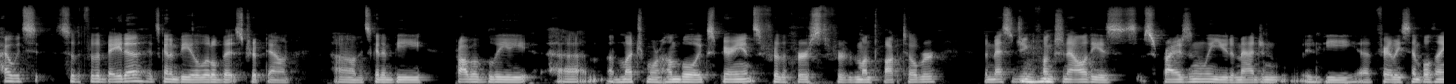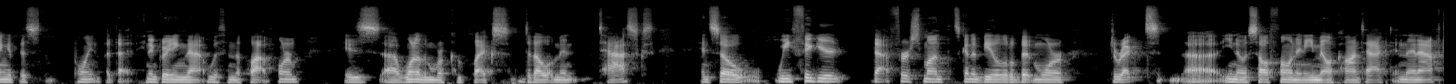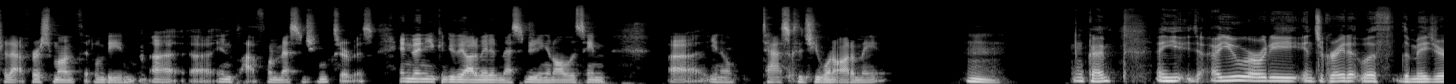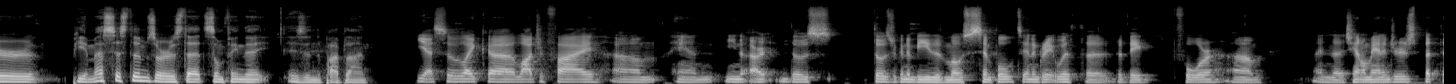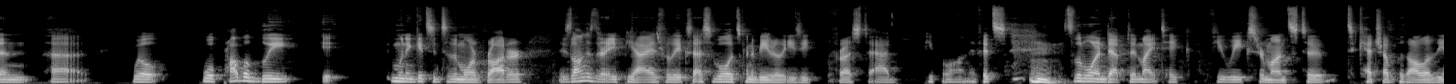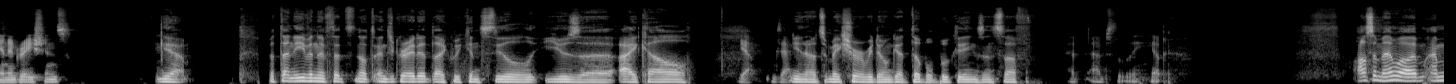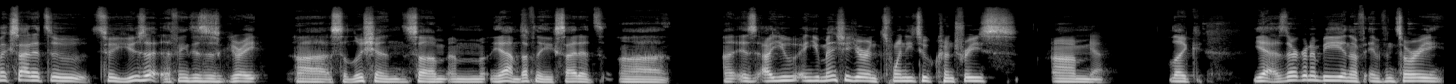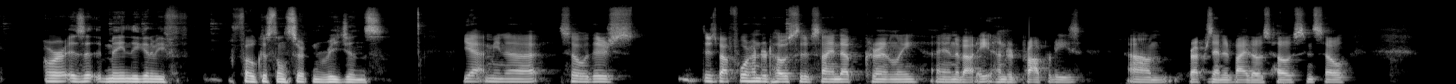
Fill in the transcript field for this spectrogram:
I would so for the beta, it's going to be a little bit stripped down. Um, it's going to be probably um, a much more humble experience for the first for the month of October. The messaging Mhm. functionality is surprisingly you'd imagine it'd be a fairly simple thing at this point, but that integrating that within the platform is uh, one of the more complex development tasks. And so we figured that first month it's going to be a little bit more direct, uh, you know, cell phone and email contact, and then after that first month, it'll be uh, uh, in-platform messaging service, and then you can do the automated messaging and all the same, uh, you know, tasks that you want to automate. Hmm. Okay. And you, are you already integrated with the major PMS systems, or is that something that is in the pipeline? Yeah, so like uh, Lodgify um, and you know are, those those are going to be the most simple to integrate with the the big four um, and the channel managers. But then uh, we'll we'll probably it, when it gets into the more broader, as long as their API is really accessible, it's going to be really easy for us to add people on. If it's Hmm. it's a little more in depth, it might take a few weeks or months to to catch up with all of the integrations. Yeah. But then, even if that's not integrated, like we can still use a iCal, Yeah, exactly. you know, to make sure we don't get double bookings and stuff. Absolutely. Yep. Awesome, man. Well, I'm, I'm excited to to use it. I think this is a great uh, solution. So, I'm, I'm yeah, I'm definitely excited. Uh, uh, is are you? And you mentioned you're in 22 countries. Um, Yeah. Like, yeah, is there going to be enough inventory, or is it mainly going to be f- focused on certain regions? Yeah, I mean, uh, so there's there's about 400 hosts that have signed up currently, and about 800 properties um, represented by those hosts, and so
